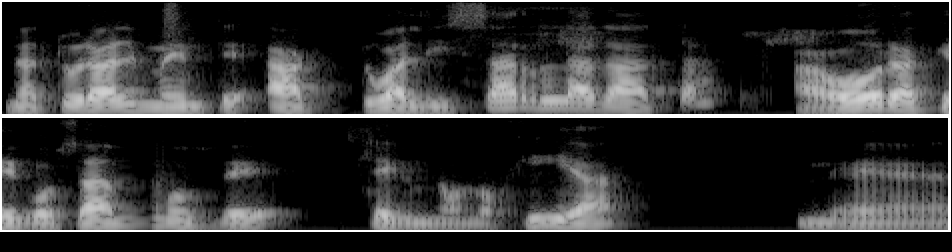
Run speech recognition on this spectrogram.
Naturalmente, actualizar la data, ahora que gozamos de tecnología, eh,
